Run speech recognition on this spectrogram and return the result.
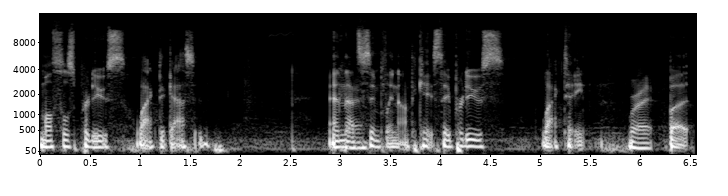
muscles produce lactic acid, and that's simply not the case. They produce lactate, Right. but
